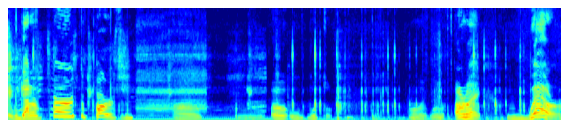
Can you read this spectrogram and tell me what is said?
right, we got our first person. Uh, uh, what the? All right, well, all right, where?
